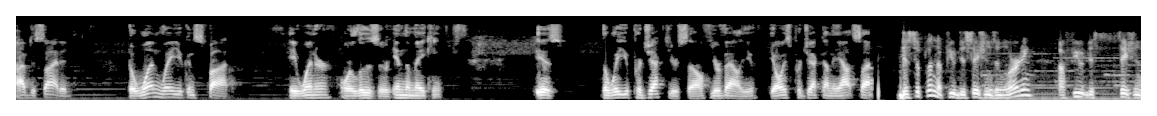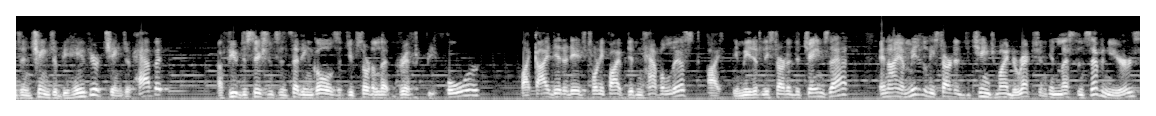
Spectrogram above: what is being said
I've decided the one way you can spot a winner or loser in the making is the way you project yourself, your value. You always project on the outside. Discipline, a few decisions in learning, a few decisions in change of behavior, change of habit, a few decisions in setting goals that you've sort of let drift before. Like I did at age 25, didn't have a list. I immediately started to change that. And I immediately started to change my direction. In less than seven years,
